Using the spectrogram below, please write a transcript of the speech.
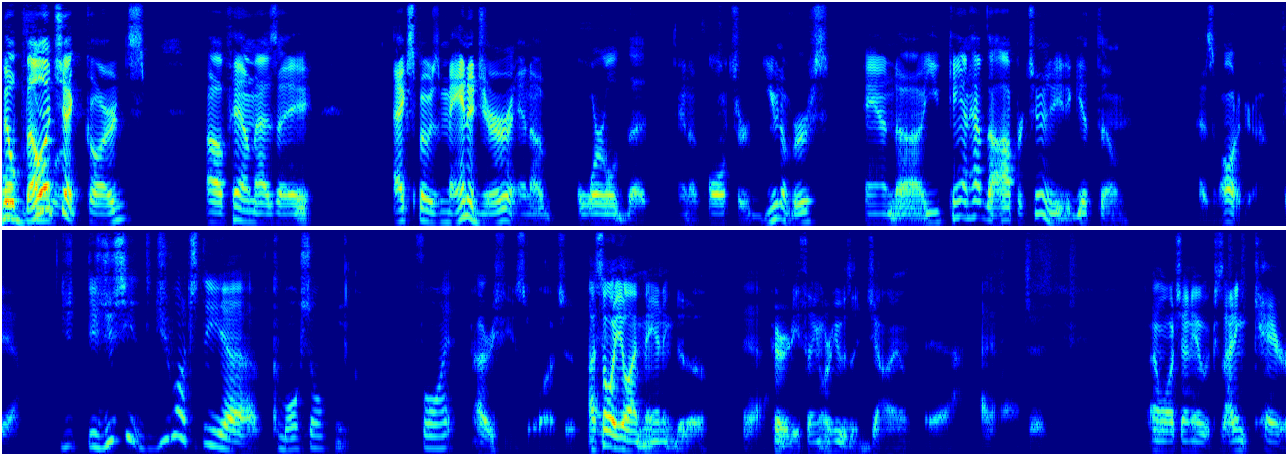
Bill. Belichick cards of him as a Expos manager in a world that in an altered universe, and uh, you can't have the opportunity to get them as an autograph. Did, did you see? Did you watch the uh, commercial for it? I refuse to watch it. I saw Eli Manning did a Yeah. parody thing where he was a giant. Yeah, I didn't watch it. I didn't watch any of it because I didn't care.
